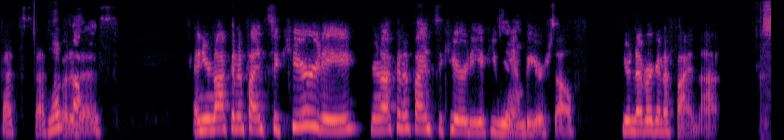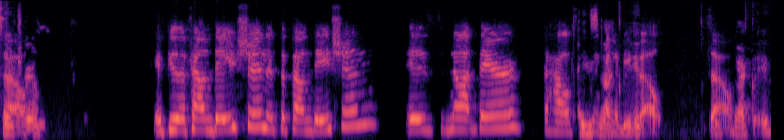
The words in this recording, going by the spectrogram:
that's that's Love what that. it is and you're not going to find security you're not going to find security if you yeah. can't be yourself you're never going to find that so, so true if you the foundation if the foundation is not there the house exactly. isn't going to be built so exactly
